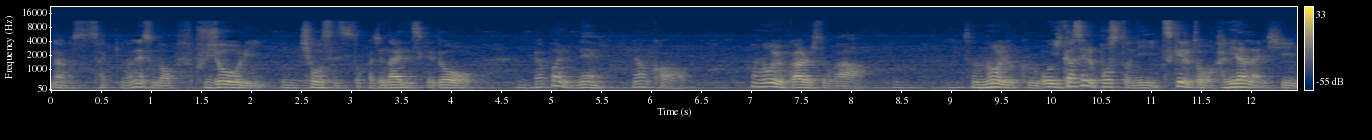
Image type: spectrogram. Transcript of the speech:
なんかさっきのねその不条理小説とかじゃないですけどやっぱりねなんか、まあ、能力ある人がその能力を活かせるポストにつけるとは限らないし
